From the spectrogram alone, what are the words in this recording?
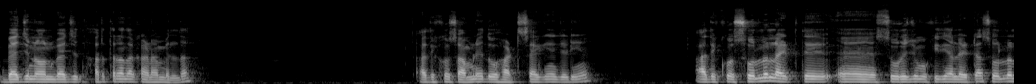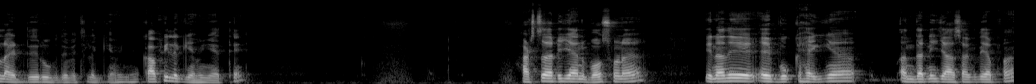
ਵੈਜ ਨਾਨ ਵੈਜ ਹਰ ਤਰ੍ਹਾਂ ਦਾ ਖਾਣਾ ਮਿਲਦਾ। ਆ ਦੇਖੋ ਸਾਹਮਣੇ ਦੋ ਹਟਸ ਹੈਗੀਆਂ ਜਿਹੜੀਆਂ। ਆ ਦੇਖੋ ਸੋਲਰ ਲਾਈਟ ਤੇ ਸੂਰਜਮੁਖੀ ਦੀਆਂ ਲਾਈਟਾਂ ਸੋਲਰ ਲਾਈਟ ਦੇ ਰੂਪ ਦੇ ਵਿੱਚ ਲੱਗੀਆਂ ਹੋਈਆਂ। ਕਾਫੀ ਲੱਗੀਆਂ ਹੋਈਆਂ ਇੱਥੇ। ਹਟਸ ਦਾ ਡਿਜ਼ਾਈਨ ਬਹੁਤ ਸੋਹਣਾ ਹੈ। ਇਹਨਾਂ ਦੇ ਇਹ ਬੁੱਕ ਹੈਗੀਆਂ, ਅੰਦਰ ਨਹੀਂ ਜਾ ਸਕਦੇ ਆਪਾਂ,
